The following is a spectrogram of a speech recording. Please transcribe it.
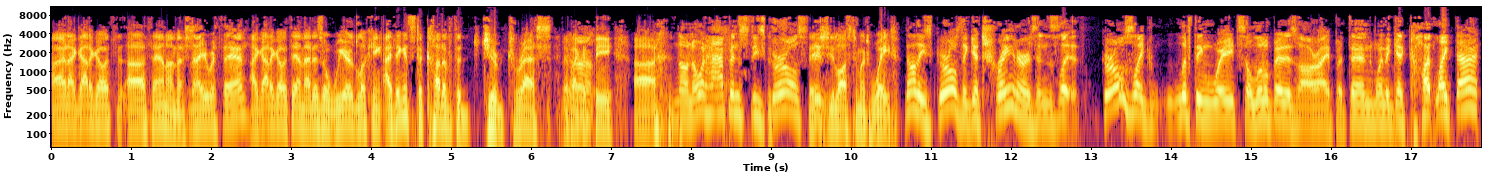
All right, I got to go with uh, Than on this. Now you're with Than. I got to go with Than. That is a weird looking. I think it's the cut of the j- dress. If I could be. Uh, No, know what happens? These girls, they- they, she lost too much weight. no, these girls, they get trainers, and it's like girls like lifting weights a little bit is all right, but then when they get cut like that,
